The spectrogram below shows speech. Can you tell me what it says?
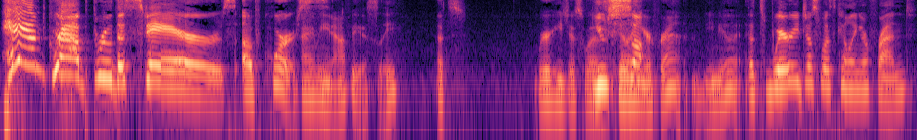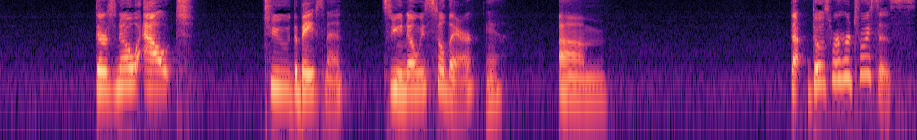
Hand grab through the stairs, of course. I mean, obviously, that's where he just was You killing saw- your friend. You knew it. That's where he just was killing your friend. There's no out to the basement, so you know he's still there. yeah. Um, that those were her choices.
